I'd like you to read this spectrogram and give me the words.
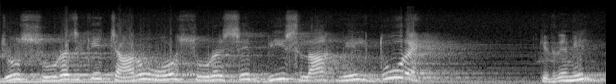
जो सूरज के चारों ओर सूरज से 20 लाख मील दूर है। कितने मील?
